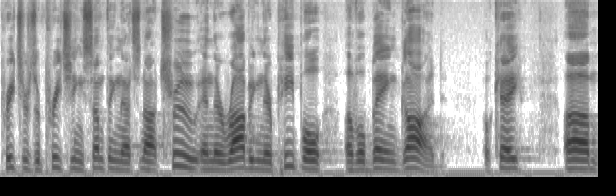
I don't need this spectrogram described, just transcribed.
Preachers are preaching something that's not true, and they're robbing their people of obeying God. Okay? Um,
